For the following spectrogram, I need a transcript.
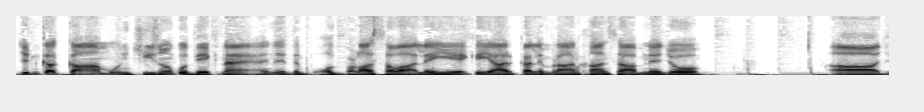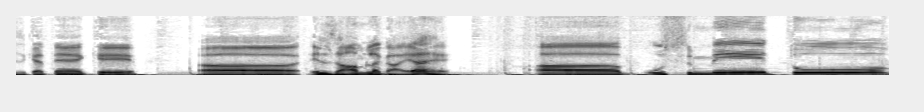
जिनका काम उन चीज़ों को देखना है। बहुत बड़ा सवाल है ये कि यार, कल इमरान खान साहब ने जो जिसे कहते हैं कि इल्ज़ाम लगाया है उसमें तो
